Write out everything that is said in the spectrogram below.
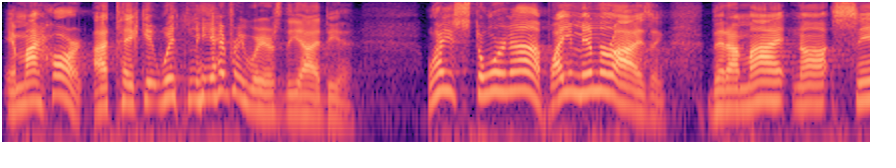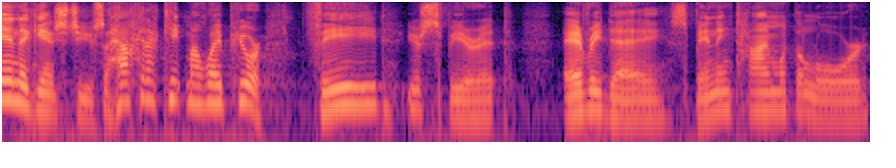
in my heart. I take it with me everywhere, is the idea. Why are you storing up? Why are you memorizing? That I might not sin against you. So, how can I keep my way pure? Feed your spirit every day, spending time with the Lord,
